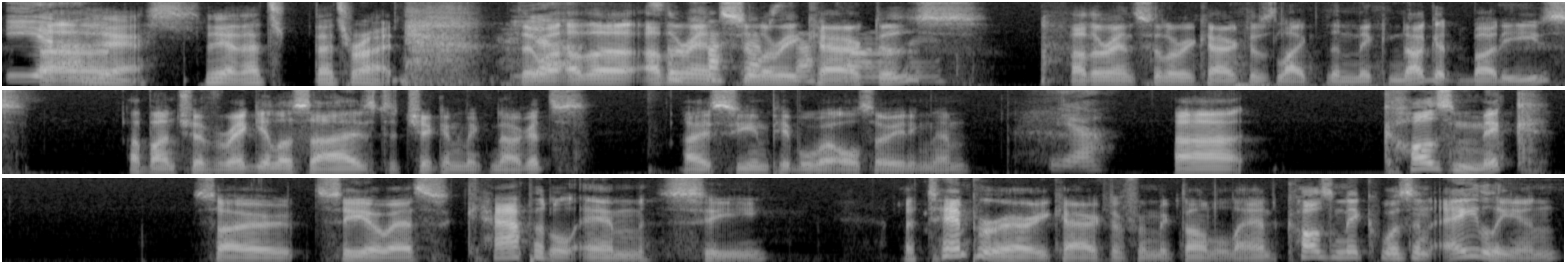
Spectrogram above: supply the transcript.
Yeah. Uh, yes. Yeah, that's that's right. There Yeah. were other other fucked up ancillary stuff on characters, other ancillary characters like the McNugget Buddies, a bunch of regular-sized chicken McNuggets. I assume people were also eating them. yeah. Uh, Cosmic, so C O S capital M C, a temporary character from McDonaldland. Cosmic was an alien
